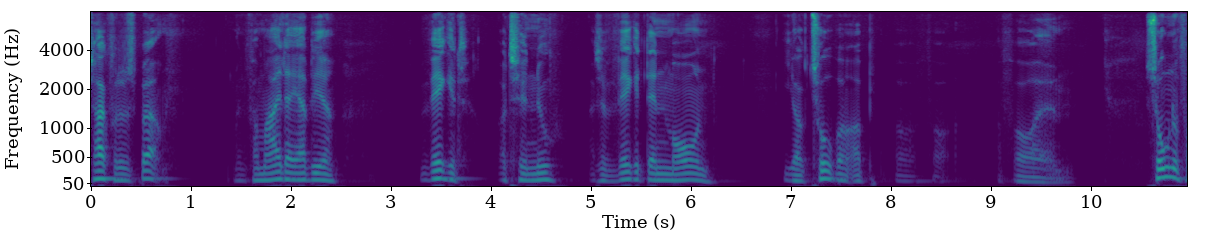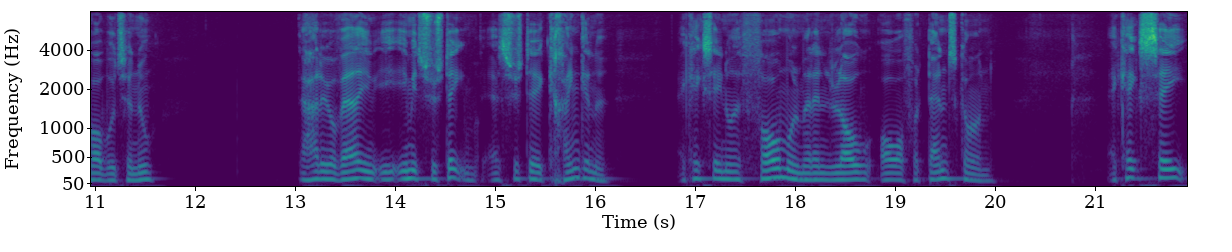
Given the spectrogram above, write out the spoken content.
Tak for, at du spørger. Men for mig, da jeg bliver vækket og til nu, altså vækket den morgen i oktober og, og for, og for øh, zoneforbud til nu, der har det jo været i, i, i mit system. Jeg synes, det er krænkende. Jeg kan ikke se noget formål med den lov over for danskeren. Jeg kan ikke se,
